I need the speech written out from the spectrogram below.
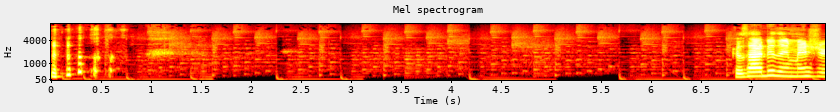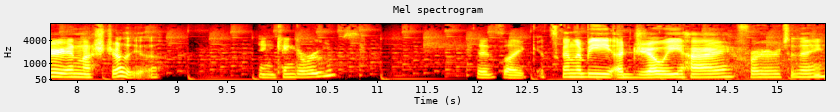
Because how do they measure in Australia? In kangaroos? It's like, it's gonna be a Joey high for today.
